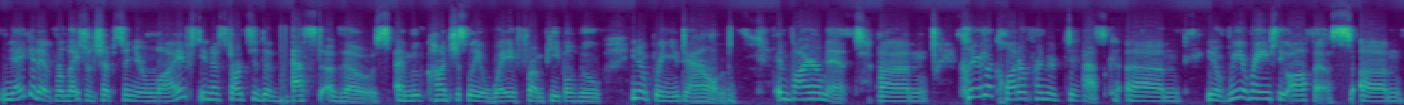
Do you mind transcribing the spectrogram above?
negative relationships in your life, you know, start to divest of those and move consciously away from people who, you know, bring you down. Environment, um, clear your clutter from your desk. Um, you know, rearrange the office. Um,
